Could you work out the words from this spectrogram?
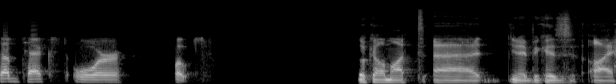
subtext, or quotes? Look, I might, uh, you know, because I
